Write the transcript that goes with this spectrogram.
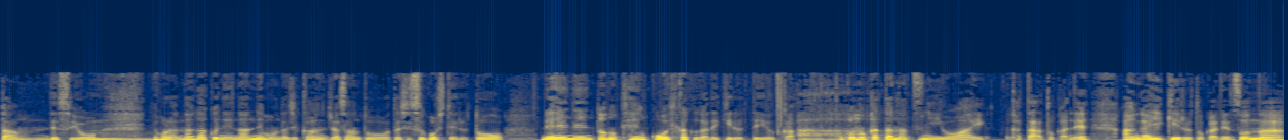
たんですよ、うん、でほら長くね何年も同じ患者さんと私過ごしてると例年との健康比較ができるっていうかこの方夏に弱い方とかね案外いけるとかねそんな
